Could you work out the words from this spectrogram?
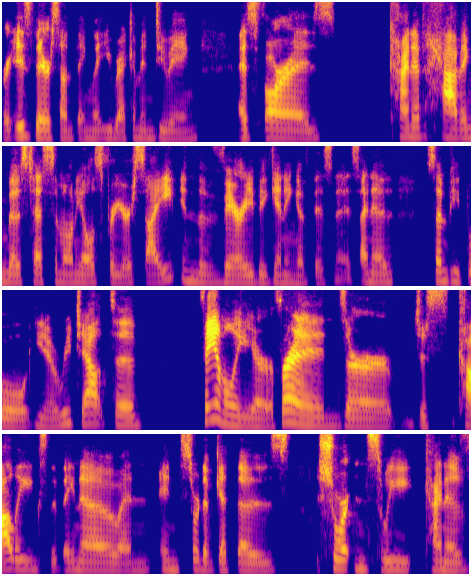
or is there something that you recommend doing as far as kind of having those testimonials for your site in the very beginning of business i know some people you know reach out to family or friends or just colleagues that they know and and sort of get those short and sweet kind of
